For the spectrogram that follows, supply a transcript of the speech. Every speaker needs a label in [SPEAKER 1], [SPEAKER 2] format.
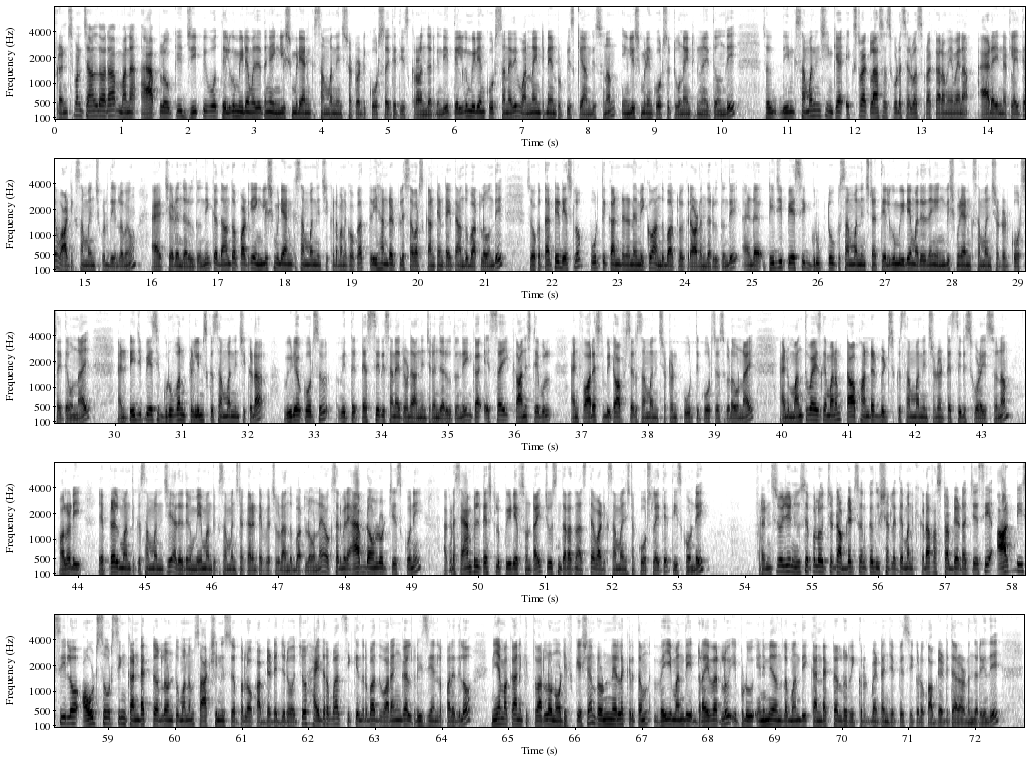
[SPEAKER 1] Friends మన channel ద్వారా మన యాప్లోకి జీపీఓ తెలుగు మీడియం అదేవిధంగా ఇంగ్లీష్ మీడియానికి సంబంధించినటువంటి కోర్స్ అయితే తీసుకురావడం జరిగింది. తెలుగు మీడియం కోర్స్ అనేది వన్ నైంటీ నైన్ రూపీస్కి అందిస్తున్నాం. English medium course two ninety nine అయితే ఉంది. సో దీనికి సంబంధించి ఇంకా ఎక్స్ట్రా క్లాసెస్ కూడా సిలబస్ ప్రకారం ఏమైనా యాడ్ అయినట్లయితే వాటికి సంబంధించి కూడా దీనిలో మేము యాడ్ చేయడం జరుగుతుంది. ఇంకా దాంతోపాటుగా ఇంగ్లీష్ మీడియానికి సంబంధించి ఇక్కడ మనకు ఒక three hundred plus hours content అయితే అందుబాటులో ఉంది. సో ఒక థర్టీ డేస్లో పూర్తి కంటెంట్ అనేది మీకు అందుబాటులోకి రావడం జరుగుతుంది. అండ్ టీజీపీఎస్సీ గ్రూప్ టూకు సంబంధించిన తెలుగు మీడియం అదేవిధంగా ఇంగ్లీష్ మీడియానికి సంబంధించినటువంటి కోర్స్ అయితే ఉన్నాయి. అండ్ టీజీపీఎస్సీ గ్రూప్ వన్ ప్రిలిమ్స్కి సంబంధించి ఇక్కడ video course with test series అనేటువంటి అందించడం జరుగుతుంది. ఇంకా SI constable and forest beat ఆఫీసర్కి సంబంధించినటువంటి పూర్తి కోర్సెస్ కూడా ఉన్నాయి. అండ్ మంత్ వైజ్గా మనం టాప్ హండ్రెడ్ బిట్స్కి సంబంధించినటువంటి టెస్ట్ సిరీస్ కూడా ఇస్తున్నాం. ఆల్రెడీ ఏప్రిల్ మంత్కి సంబంధించి అదేవిధంగా మే మంత్కి సంబంధించిన కరెంట్ అఫైర్స్ కూడా అందుబాటులో ఉన్నాయి. ఒకసారి మీరు యాప్ డౌన్లోడ్ చేసుకొని అక్కడ శాంపిల్ టెస్ట్లు పీడిఎఫ్స్ ఉంటాయి. చూసిన తర్వాత నచ్చితే వాటికి సంబంధించిన కోర్సులు అయితే తీసుకోండి. ఫ్రెండ్స్ రోజు న్యూస్ పేపర్లో వచ్చే అప్డేట్స్ కనుక చూసినట్లయితే మనకి ఇక్కడ ఫస్ట్ అప్డేట్ వచ్చేసి ఆర్టీసీలో అవుట్ సోర్సింగ్ కండక్టర్లు అంటూ మనం సాక్షి న్యూస్ పేపర్లో ఒక అప్డేట్ చూడవచ్చు. హైదరాబాద్ సికింద్రాబాద్ వరంగల్ రీజియన్ల పరిధిలో నియామకానికి త్వరలో నోటిఫికేషన్. రెండు నెలల క్రితం వెయ్యి మంది డ్రైవర్లు ఇప్పుడు ఎనిమిది వందల మంది కండక్టర్లు రిక్రూట్మెంట్ అని చెప్పేసి ఇక్కడ ఒక అప్డేట్ అయితే రావడం జరిగింది.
